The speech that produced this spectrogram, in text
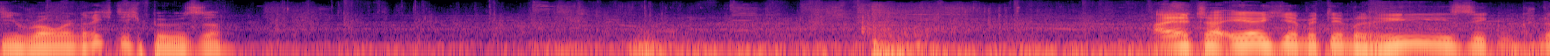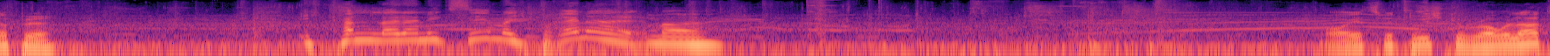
Die rollen richtig böse. Alter, er hier mit dem riesigen Knüppel. Ich kann leider nichts sehen, weil ich brenne immer. Oh, jetzt wird durchgerollert.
